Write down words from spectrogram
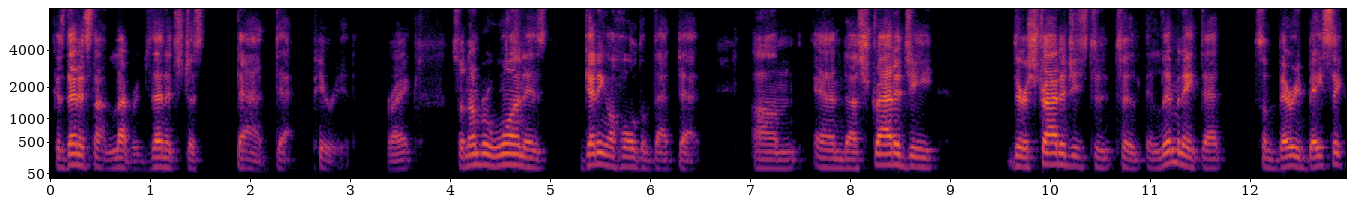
Because then it's not leverage. Then it's just bad debt. Period. Right. So number one is getting a hold of that debt, um, and uh, strategy there are strategies to to eliminate that. Some very basic,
